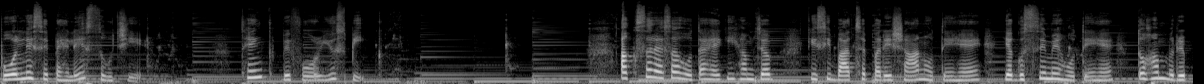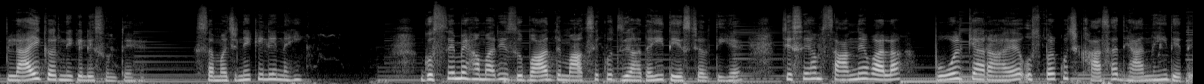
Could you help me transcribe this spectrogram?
बोलने से पहले सोचिए। थिंक बिफोर यू स्पीक अक्सर ऐसा होता है कि हम जब किसी बात से परेशान होते हैं या गुस्से में होते हैं तो हम रिप्लाई करने के लिए सुनते हैं। समझने के लिए नहीं। गुस्से में हमारी ज़ुबान दिमाग से कुछ ज़्यादा ही तेज़ चलती है, जिससे हम सामने वाला बोल क्या रहा है उस पर कुछ खासा ध्यान नहीं देते।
